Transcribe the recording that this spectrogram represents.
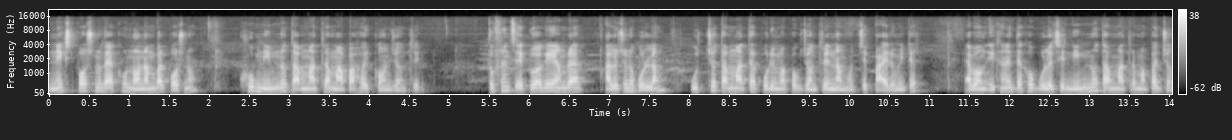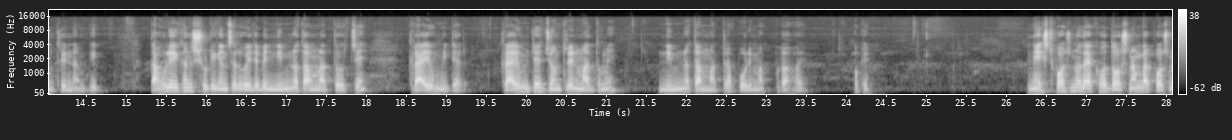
next প্রশ্ন দেখো, ন নম্বর প্রশ্ন। খুব নিম্ন তাপমাত্রা মাপা হয় কোন যন্ত্রে? তো ফ্রেন্ডস একটু আগেই আমরা আলোচনা করলাম, উচ্চ তাপমাত্রা পরিমাপক যন্ত্রের নাম হচ্ছে পাইরোমিটার এবং এখানে দেখো বলেছে নিম্ন তাপমাত্রা মাপার যন্ত্রের নাম কি? তাহলে এখানে সঠিক অ্যান্সার হয়ে যাবে, নিম্ন তাপমাত্রা হচ্ছে ক্রায়োমিটার। ক্রায়োমিটার যন্ত্রের মাধ্যমে নিম্ন তাপমাত্রা পরিমাপ করা হয়। ওকে নেক্সট প্রশ্ন দেখো, দশ নম্বর প্রশ্ন।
